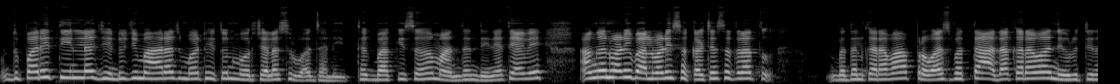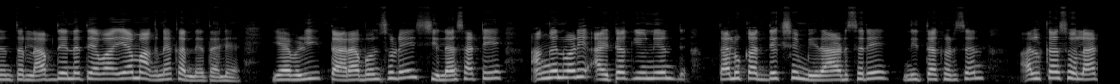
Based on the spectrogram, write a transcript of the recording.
दुपारी तीनला झेंडूजी महाराज मठ येथून मोर्चाला सुरुवात झाली. थकबाकीसह मानधन देण्यात यावे. अंगणवाडी बालवाडी सकाळच्या सत्रात बदल करावा प्रवास भत्ता अदा करावा निवृत्तीनंतर लाभ देण्यात यावा या मागण्या करण्यात आल्या. यावेळी तारा बनसोडे शिला साठे अंगणवाडी आयटक युनियन तालुकाध्यक्ष मीरा आडसरे नीता खडसन अलका सोलाट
